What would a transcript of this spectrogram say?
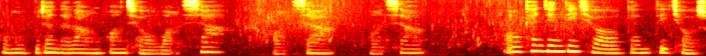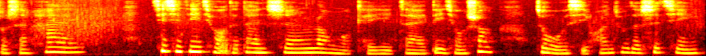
我们不断的让光球往下，往下，往下。我们看见地球，跟地球说声嗨。谢谢地球的诞生，让我可以在地球上做我喜欢做的事情，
